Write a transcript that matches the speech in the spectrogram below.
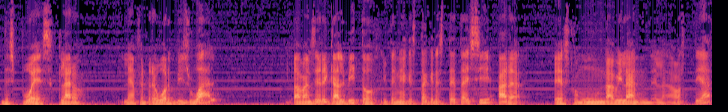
Después, claro, le han fet rework visual. Abans era calvito i tenia aquesta cresteta així. Ara és com un gavilan de la hòstia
